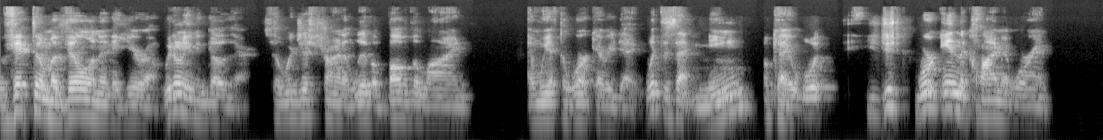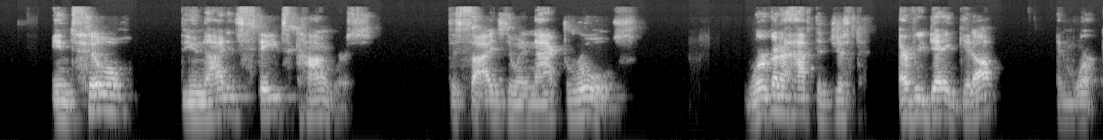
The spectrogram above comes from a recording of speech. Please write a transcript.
a victim, a villain, and a hero. We don't even go there. So we're just trying to live above the line and we have to work every day. What does that mean? Okay, what you just we're in the climate we're in. Until the United States Congress decides to enact rules, we're going to have to just every day get up and work.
